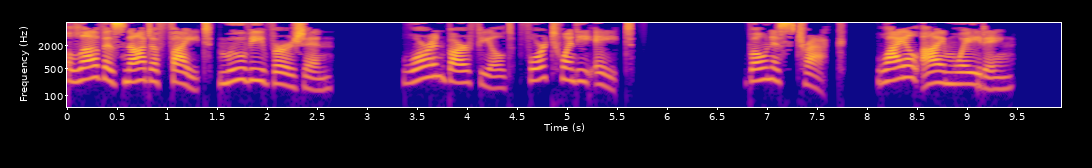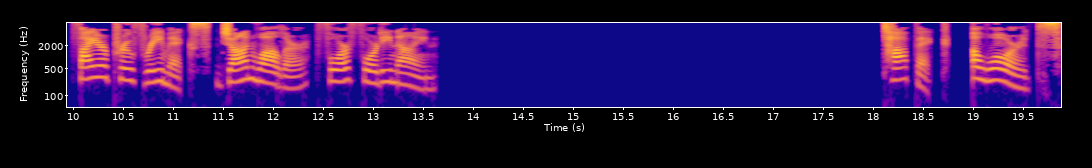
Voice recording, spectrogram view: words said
Love is Not a Fight movie version. Warren Barfield 428. Bonus track. While I'm Waiting. Fireproof Remix John Waller 449 Topic Awards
